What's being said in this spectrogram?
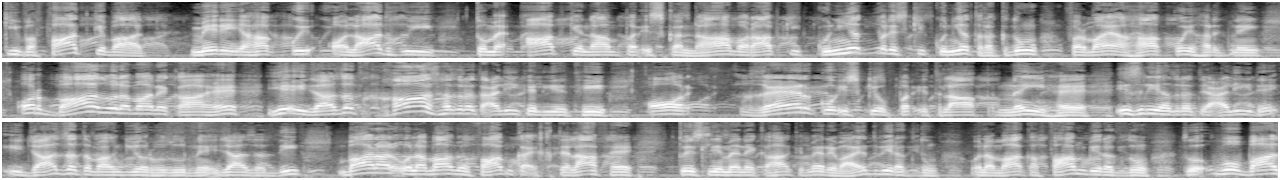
کی وفات کے بعد میرے یہاں کوئی اولاد ہوئی تو میں آپ کے نام پر اس کا نام اور آپ کی کنیت پر اس کی کنیت رکھ دوں۔ فرمایا ہاں کوئی حرج نہیں۔ اور بعض علماء نے کہا ہے، یہ اجازت خاص حضرت علی کے لیے تھی اور غیر کو اس کے اوپر اطلاق نہیں ہے۔ اس لیے حضرت علی نے اجازت مانگی اور حضور نے اجازت دی۔ بہرحال علماء میں فام کا اختلاف ہے۔ تو اس لیے میں نے کہا کہ میں روایت بھی رکھ دوں، علماء کا فام بھی رکھ دوں۔ تو وہ بعض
